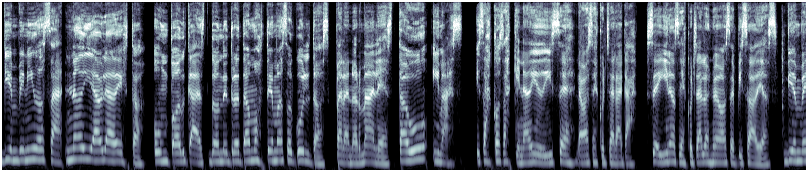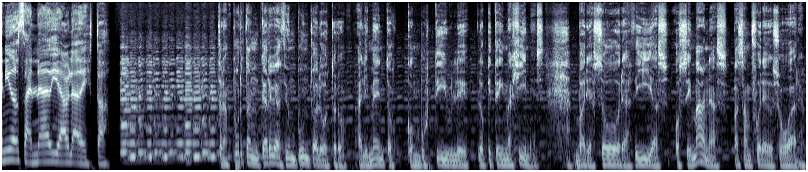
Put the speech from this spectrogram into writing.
Bienvenidos a Nadie habla de esto, un podcast donde tratamos temas ocultos, paranormales, tabú y más. Esas cosas que nadie dice, las vas a escuchar acá. Seguinos y escuchar los nuevos episodios. Bienvenidos a Nadie habla de esto. Transportan cargas de un punto al otro, alimentos, combustible, lo que te imagines. Varias horas, días o semanas pasan fuera de su hogar.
